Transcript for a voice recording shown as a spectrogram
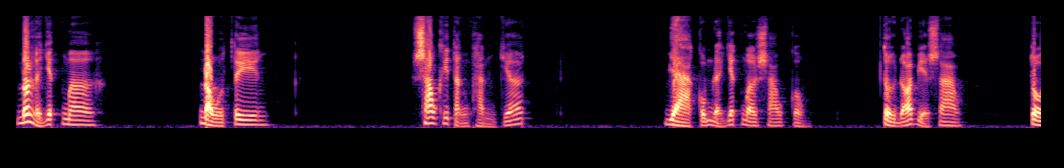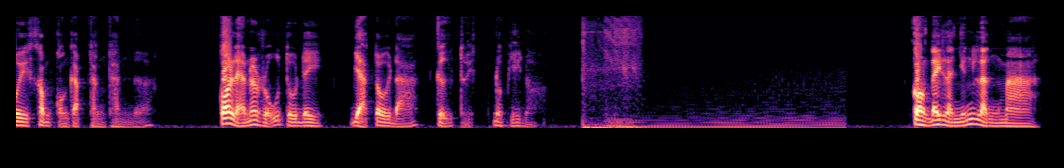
Đó là giấc mơ đầu tiên sau khi thằng Thành chết và cũng là giấc mơ sau cùng. Từ đó về sau tôi không còn gặp thằng Thành nữa. Có lẽ nó rủ tôi đi và tôi đã cự tuyệt đối với nó. Còn đây là những lần mà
